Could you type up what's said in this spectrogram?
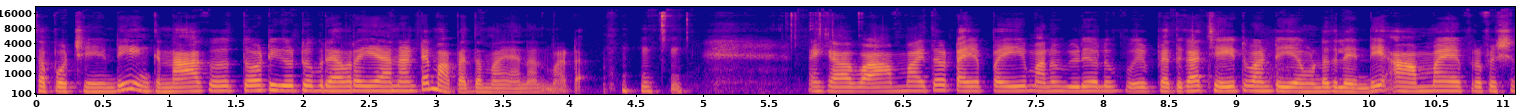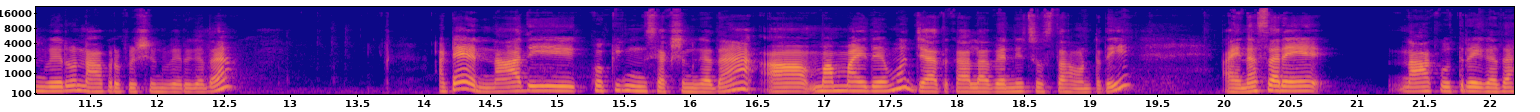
సపోర్ట్ చేయండి. ఇంకా నాకు తోటి యూట్యూబర్ ఎవరయ్యానంటే మా పెద్దమ్మాయి అనమాట ఇంకా ఆ అమ్మాయితో టైప్ అయ్యి మనం వీడియోలు పెద్దగా చేయటం అంటూ ఏమి ఉండదులేండి. ఆ అమ్మాయి ప్రొఫెషన్ వేరు నా ప్రొఫెషన్ వేరు కదా. అంటే నాది కుకింగ్ సెక్షన్ కదా. మా అమ్మాయిదేమో జాతకాలు అవన్నీ చూస్తూ ఉంటుంది. అయినా సరే నా కూతురే కదా.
